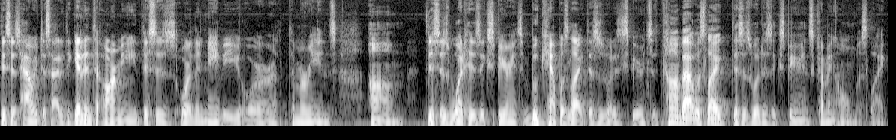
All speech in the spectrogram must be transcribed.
This is how he decided to get into army. This is or the navy or the marines. Um, this is what his experience in boot camp was like. This is what his experience in combat was like. This is what his experience coming home was like.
